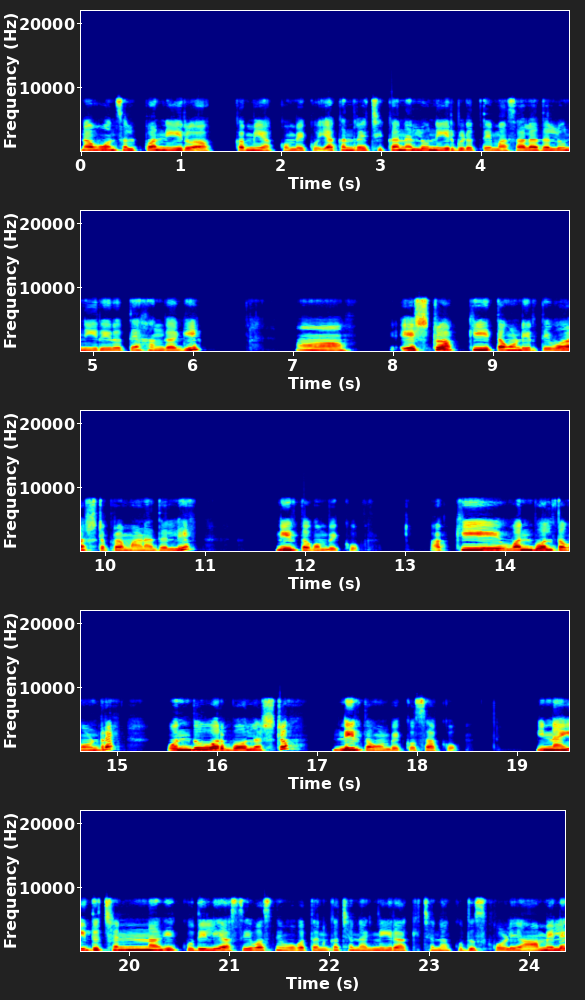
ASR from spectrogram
ನಾವು ಒಂದು ಸ್ವಲ್ಪ ನೀರು ಕಮ್ಮಿ ಹಾಕ್ಕೊಬೇಕು. ಯಾಕಂದರೆ ಚಿಕನಲ್ಲೂ ನೀರು ಬಿಡುತ್ತೆ, ಮಸಾಲದಲ್ಲೂ ನೀರಿರುತ್ತೆ ಹಾಗಾಗಿ ಎಷ್ಟು ಅಕ್ಕಿ ತಗೊಂಡಿರ್ತೀವೋ ಅಷ್ಟು ಪ್ರಮಾಣದಲ್ಲಿ ನೀರು ತಗೊಬೇಕು. ಅಕ್ಕಿ ಒಂದು ಬೌಲ್ ತಗೊಂಡ್ರೆ ಒಂದೂವರೆ ಬೌಲಷ್ಟು ನೀರು ತಗೊಬೇಕು ಸಾಕು. ಇನ್ನು ಇದು ಚೆನ್ನಾಗಿ ಕುದಿಲಿ, ಹಸಿ ವಾಸನೆ ಹೋಗೋ ತನಕ ಚೆನ್ನಾಗಿ ನೀರು ಹಾಕಿ ಚೆನ್ನಾಗಿ ಕುದಿಸ್ಕೊಳ್ಳಿ. ಆಮೇಲೆ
